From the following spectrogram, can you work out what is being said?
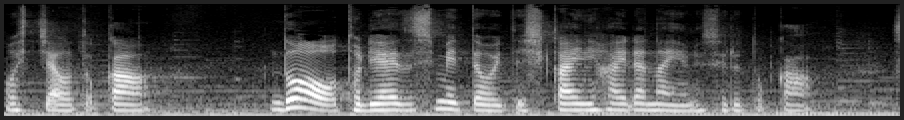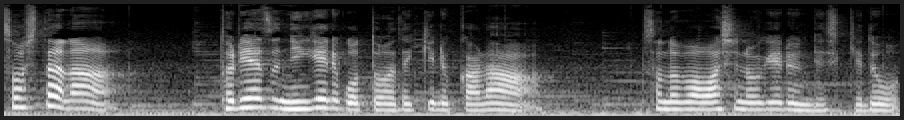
をしちゃうとかドアをとりあえず閉めておいて視界に入らないようにするとかそうしたらとりあえず逃げることはできるからその場はしのげるんですけど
